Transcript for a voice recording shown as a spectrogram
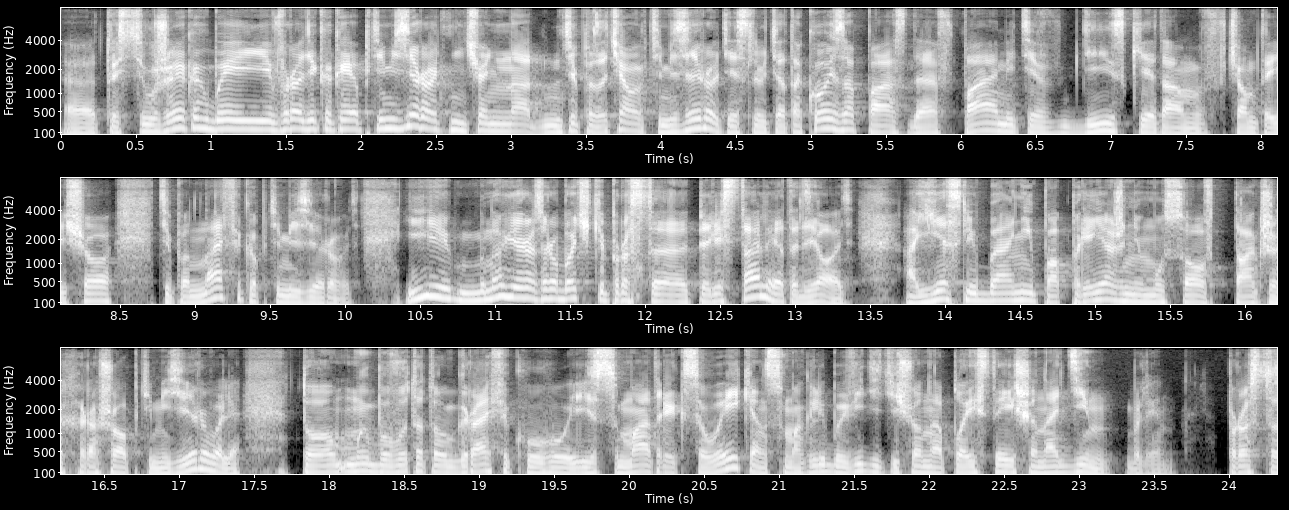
Э, то есть уже как бы и вроде как и оптимизировать ничего не надо. Ну, типа, зачем оптимизировать, если у тебя такой запас, да, в памяти, в диске, там, в чем-то еще. Типа, нафиг оптимизировать. И многие разработчики просто перестали это делать. А если бы они по-прежнему софт также хорошо оптимизировали, то мы бы вот эту графику из Matrix Awakens смогли бы видеть еще на PlayStation 1, блин. Просто,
